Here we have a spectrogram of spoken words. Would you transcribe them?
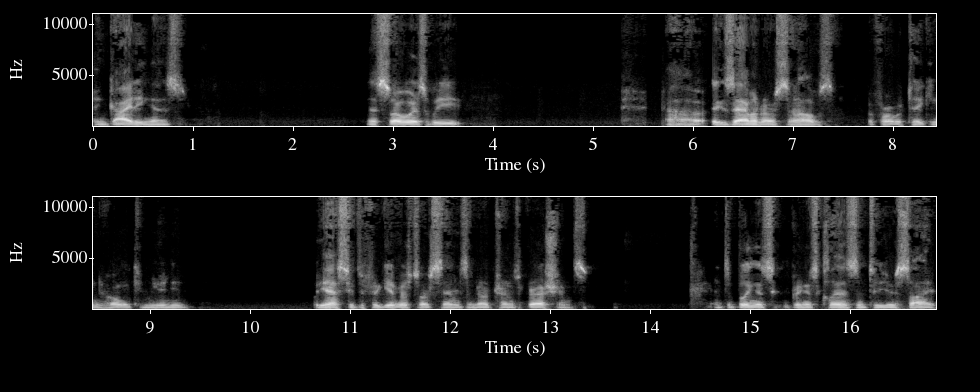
and guiding us and so, as we uh, examine ourselves before we're taking Holy Communion, we ask you to forgive us our sins and our transgressions, and to bring us bring us cleansed into your sight,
